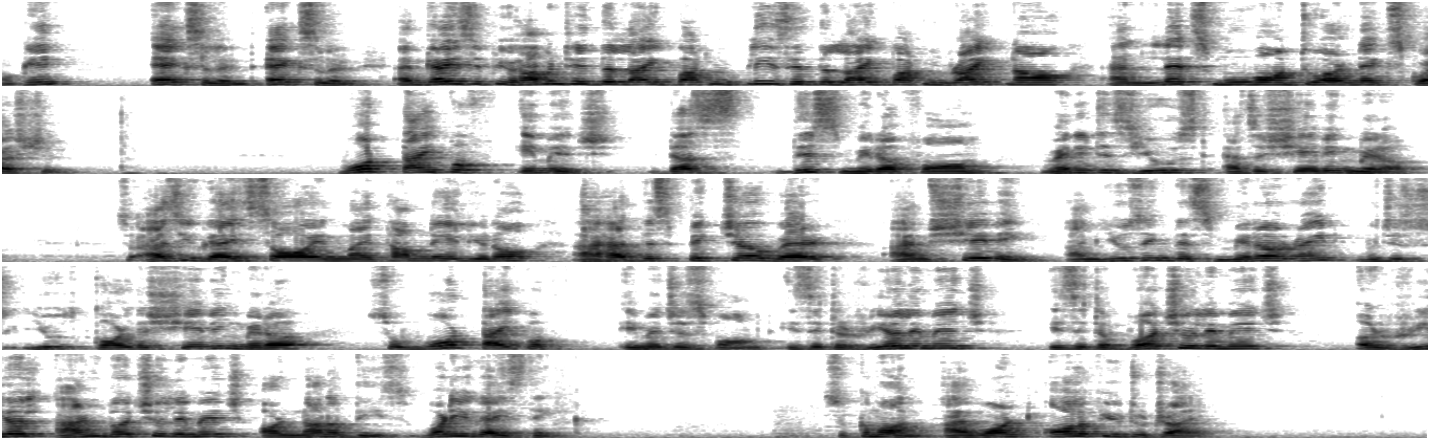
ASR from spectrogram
Okay, excellent, excellent. And guys, if you haven't hit the like button, please hit the like button right now and let's move on to our next question. What type of image does this mirror form when it is used as a shaving mirror? So as you guys saw in my thumbnail, you know, I had this picture where I'm shaving. I'm using this mirror, right, which is used, called a shaving mirror. So what type of image is formed? Is it a real image? Is it a virtual image? A real and virtual image or none of these? What do you guys think? So come on, I want all of you to try.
